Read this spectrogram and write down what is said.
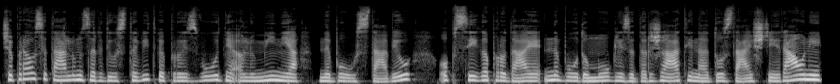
Čeprav se Talum zaradi ustavitve proizvodnje aluminija ne bo ustavil, obsega prodaje ne bodo mogli zadržati na dozdajšnji ravni,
